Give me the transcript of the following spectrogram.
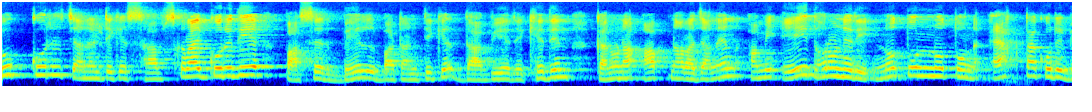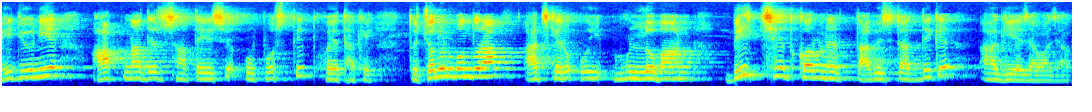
টুক করে চ্যানেলটিকে সাবস্ক্রাইব করে দিয়ে পাশের বেল বাটনটিকে দাবিয়ে রেখে দিন। কেননা আপনারা জানেন, আমি এই ধরনেরই নতুন নতুন একটা করে ভিডিও নিয়ে আপনাদের সাথে এসে উপস্থিত হয়ে থাকে। তো চলুন বন্ধুরা, আজকের ওই মূল্যবান বিচ্ছেদকরণের তাবিজটার দিকে আগিয়ে যাওয়া যাক।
